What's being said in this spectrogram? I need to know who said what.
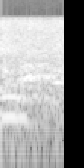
Speaker 1: Good.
